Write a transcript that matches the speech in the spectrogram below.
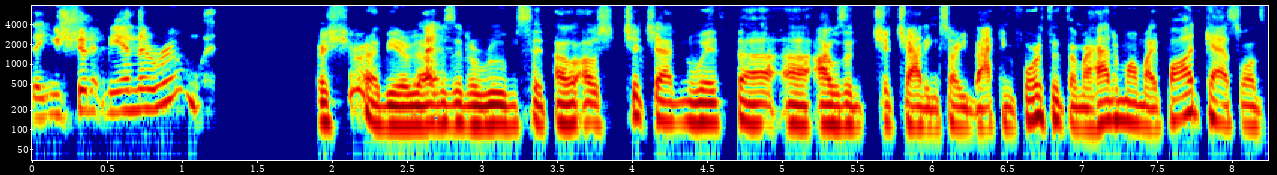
that you shouldn't be in the room with. For sure. I mean, I was in a room, sit, I, I was chit chatting with, uh, uh, I wasn't chit chatting, sorry, back and forth with them. I had him on my podcast once,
